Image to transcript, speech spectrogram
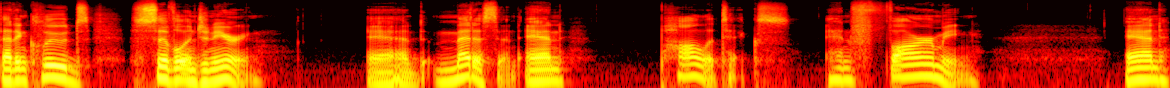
That includes civil engineering and medicine and politics and farming and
